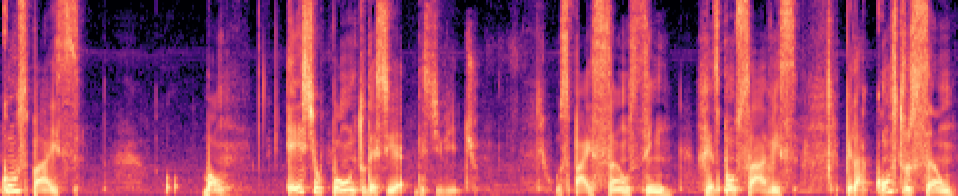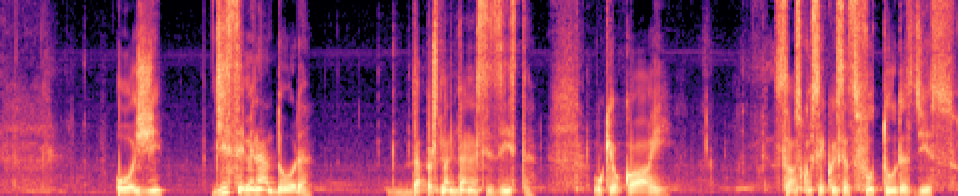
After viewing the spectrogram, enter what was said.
com os pais? Bom, este é o ponto desse, deste vídeo. Os pais são, sim, responsáveis pela construção, hoje, disseminadora da personalidade narcisista. O que ocorre são as consequências futuras disso.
